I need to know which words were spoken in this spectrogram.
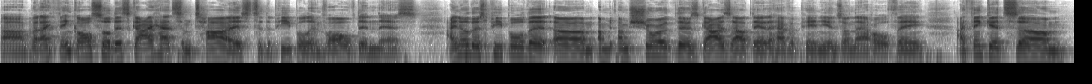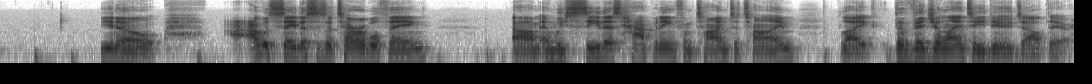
Uh, but I think also this guy had some ties to the people involved in this. I know there's people that um, I'm, I'm sure there's guys out there that have opinions on that whole thing. I think it's, um, you know, I I would say this is a terrible thing. Um, and we see this happening from time to time, like the vigilante dudes out there,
